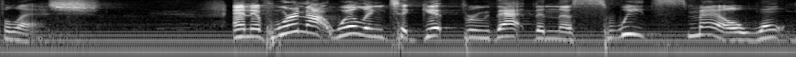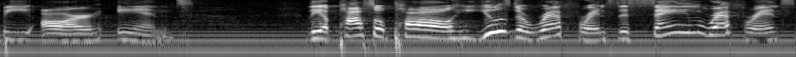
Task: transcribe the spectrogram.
flesh. And if we're not willing to get through that, then the sweet smell won't be our end. The Apostle Paul, he used a reference, the same reference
